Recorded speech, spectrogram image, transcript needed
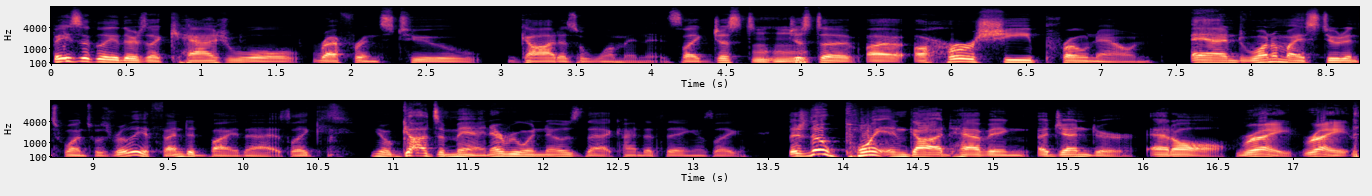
basically, there's a casual reference to God as a woman. It's like just mm-hmm. just a, a a her she pronoun and one of my students once was really offended by that. It's like, you know, God's a man. Everyone knows that kind of thing. It's like, there's no point in God having a gender at all. Right, right.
